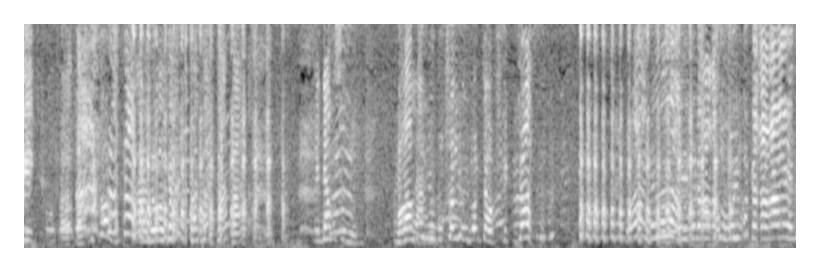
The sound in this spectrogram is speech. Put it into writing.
pick. Ano? Kaya ako sunod. Baka gusto niyo buksan yung ibang chopstick dyan. Ah, ganun. Hindi ko nakakasuboy pagkakakain.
